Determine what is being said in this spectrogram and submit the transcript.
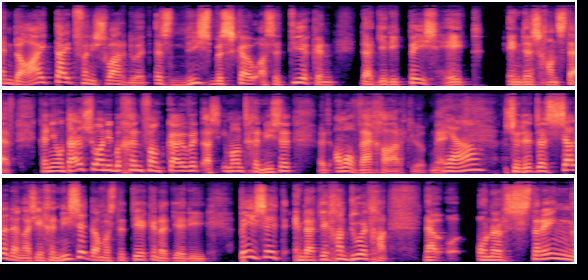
In daai tyd van die swart dood is nuus beskou as 'n teken dat jy die pes het en dis gaan sterf. Kan jy onthou so aan die begin van COVID as iemand genies het, het almal weggehardloop, né? Nee. Ja. So dit was selfde ding, as jy genies het, dan was dit teken dat jy die pes het en dat jy gaan doodgaan. Nou onder streng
